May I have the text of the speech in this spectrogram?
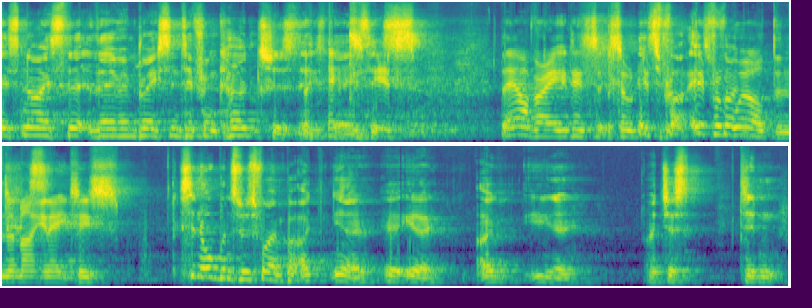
it's nice that they're embracing different cultures these days. It's- They are very. It is it's a It's different, fun- different fun. world than the 1980s. St Albans was fine, but I, you know, it- you know, I, you know, I just didn't,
